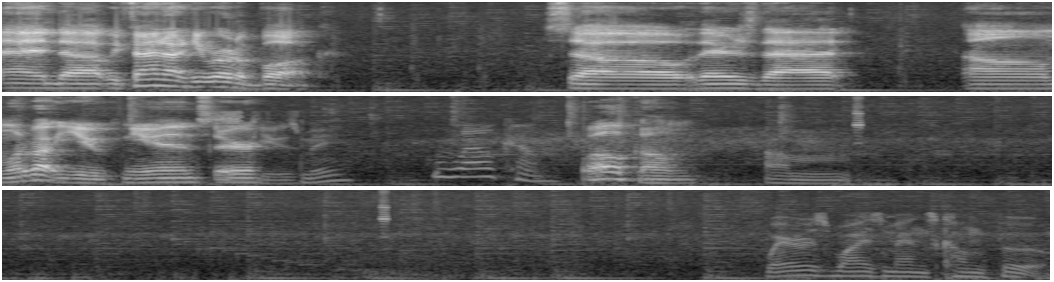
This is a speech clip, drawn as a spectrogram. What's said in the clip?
and, uh, we found out he wrote a book. So, there's that. Um, what about you? Can you answer? Excuse me? Welcome. Welcome. Um... Where is Wise Man's Kung Fu?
